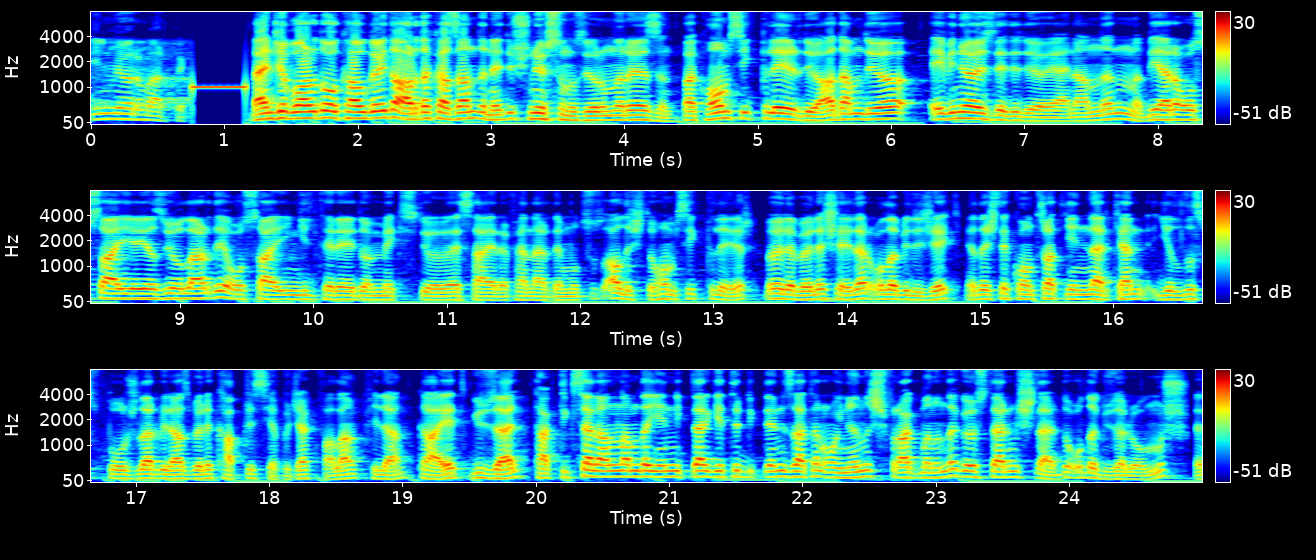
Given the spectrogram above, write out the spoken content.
Bilmiyorum artık. Bence bu arada o kavgayı da Arda kazandı. Ne düşünüyorsunuz yorumlara yazın. Bak homesick player diyor. Adam diyor evini özledi diyor yani anladın mı? Bir ara Osayi'ye yazıyorlardı ya Osayi İngiltere'ye dönmek istiyor vesaire Fener'de mutsuz. Al işte homesick player. Böyle böyle şeyler olabilecek. Ya da işte kontrat yenilerken yıldız futbolcular biraz böyle kapris yapacak falan filan. Gayet güzel. Taktiksel anlamda yenilikler getirdiklerini zaten oynanış fragmanında göstermişlerdi. O da güzel olmuş. Ee,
